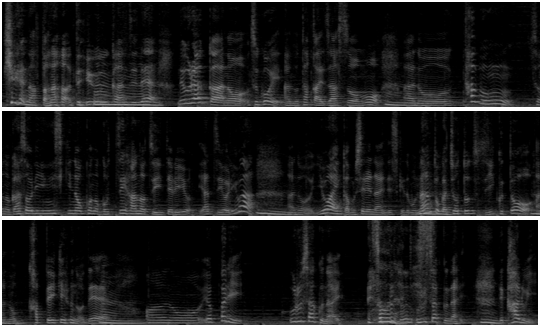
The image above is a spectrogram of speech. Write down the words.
綺麗になったな」っていう感じでで裏側のすごいあの高い雑草も、うんあの多分そのガソリン式のこのごっつい刃のついてるよやつよりは、うんあの弱いんかもしれないんですけども、うんなんとかちょっとずつ行くと、うんあの買っていけるので、うんあのやっぱりうるさくない。そうなんで うるさくない。うん。で軽い。っ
